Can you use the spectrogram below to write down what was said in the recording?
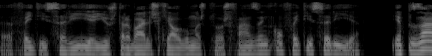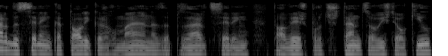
a feitiçaria e os trabalhos que algumas pessoas fazem com feitiçaria. E apesar de serem católicas romanas, apesar de serem talvez protestantes ou isto ou aquilo,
